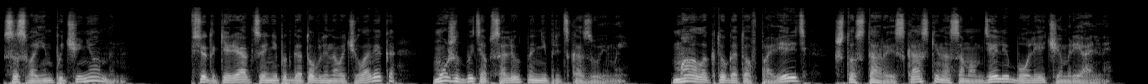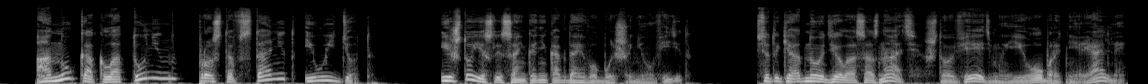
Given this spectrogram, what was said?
со своим подчиненным. Все-таки реакция неподготовленного человека может быть абсолютно непредсказуемой. Мало кто готов поверить, что старые сказки на самом деле более чем реальны. А ну как Латунин просто встанет и уйдет. И что, если Санька никогда его больше не увидит? Все-таки одно дело осознать, что ведьмы и оборотни реальны,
